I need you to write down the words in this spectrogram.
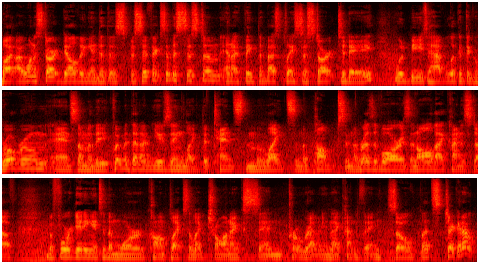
But I want to start delving into the specifics of the system, and I think the best place to start today would be to have a look at the grow room and some of the equipment that I'm using, like the tents and the lights and the pumps and the reservoirs and all that kind of stuff, before getting into the more complex electronics and programming and that kind of thing. So let's check it out.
